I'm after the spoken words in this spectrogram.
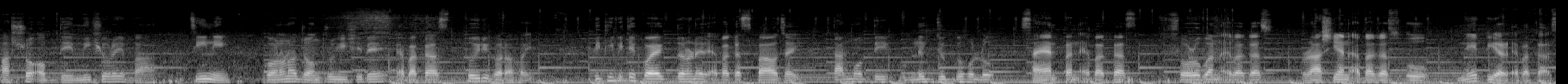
পাঁচশো অব্দে মিশরে বা চীনে গণনা যন্ত্র হিসেবে অ্যাবাকাস তৈরি করা হয়। পৃথিবীতে কয়েক ধরনের অ্যাবাকাস পাওয়া যায়। তার মধ্যে উল্লেখযোগ্য হল suanpan abacus, soroban abacus, Russian abacus ও নেপিয়ার অ্যাবাকাস।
